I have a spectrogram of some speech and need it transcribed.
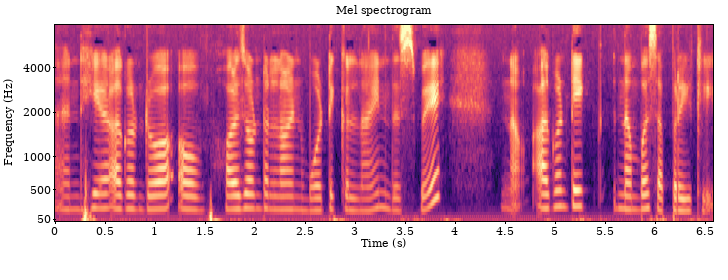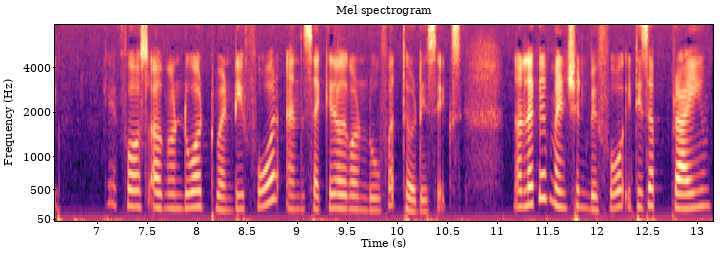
and here I'm going to draw a horizontal line vertical line this way. Now I'm going to take numbers separately. Okay first I'm going to do a 24 and the second I'm going to do for 36 now like I mentioned before it is a prime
